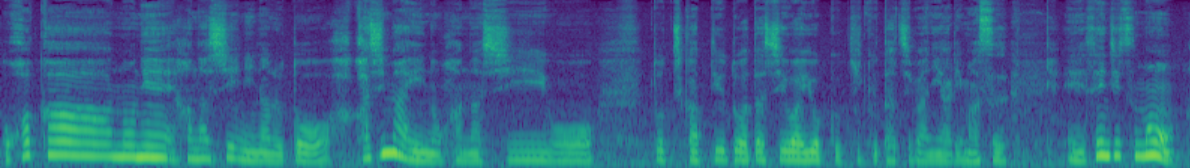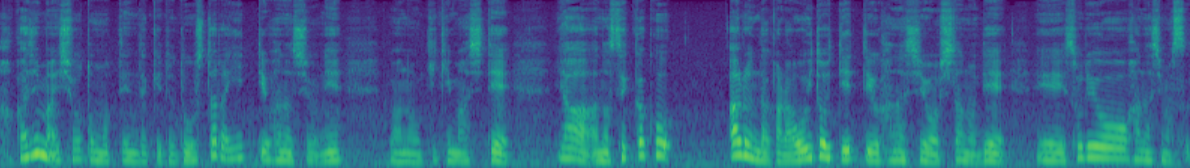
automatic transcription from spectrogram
お墓のね話になると墓じまいの話をどっちかっていうと私はよく聞く立場にあります。えー、先日も墓じまいしようと思ってんだけどどうしたらいいっていう話をねあの聞きましていやあのせっかくあるんだから置いといてっていう話をしたので、えー、それを話します。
